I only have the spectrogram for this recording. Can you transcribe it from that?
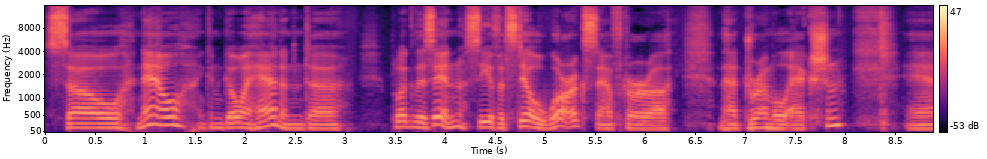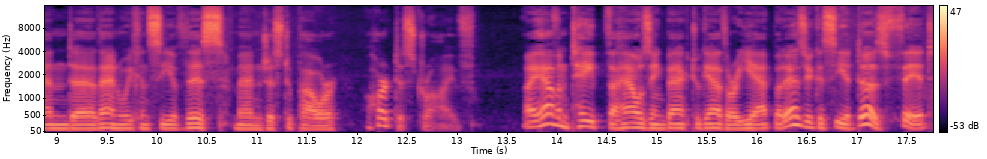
So now I can go ahead and uh, plug this in, see if it still works after uh, that Dremel action. And uh, then we can see if this manages to power a hard disk drive. I haven't taped the housing back together yet, but as you can see it does fit.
